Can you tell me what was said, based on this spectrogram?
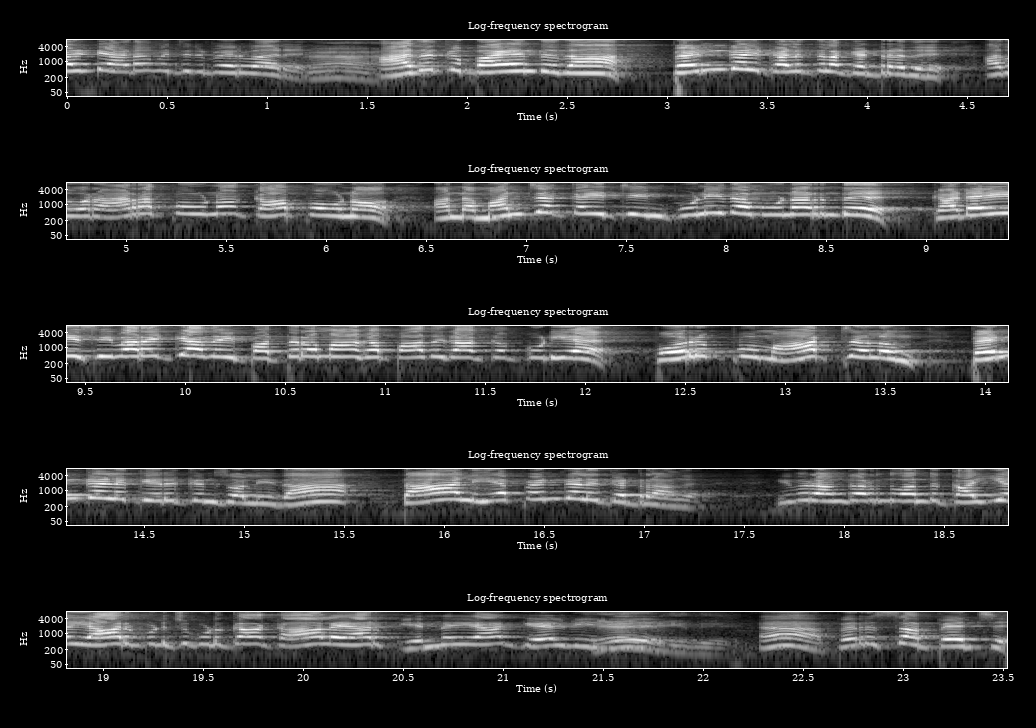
கழட்டி அடம் வச்சுட்டு போயிருவாரு. அதுக்கு பயந்து தான் பெண்கள் கழுத்துல கட்டுறது. அது ஒரு அறப்பவுனோ காப்பவுனோ அந்த மஞ்ச கயிற்றின் புனிதம் உணர்ந்து கடைசி வரைக்கும் அதை பத்திரமாக பாதுகாக்கக்கூடிய பொறுப்பும் ஆற்றலும் பெண்களுக்கு இருக்குன்னு சொல்லி தான் தாலியை பெண்களுக்கு கட்டுறாங்க. இவர் அங்க இருந்து வந்து கையை யார் பிடிச்சு கொடுக்கா காலை யார் என்னையா கேள்வி இது. ஆ பெருசா பேச்சு.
